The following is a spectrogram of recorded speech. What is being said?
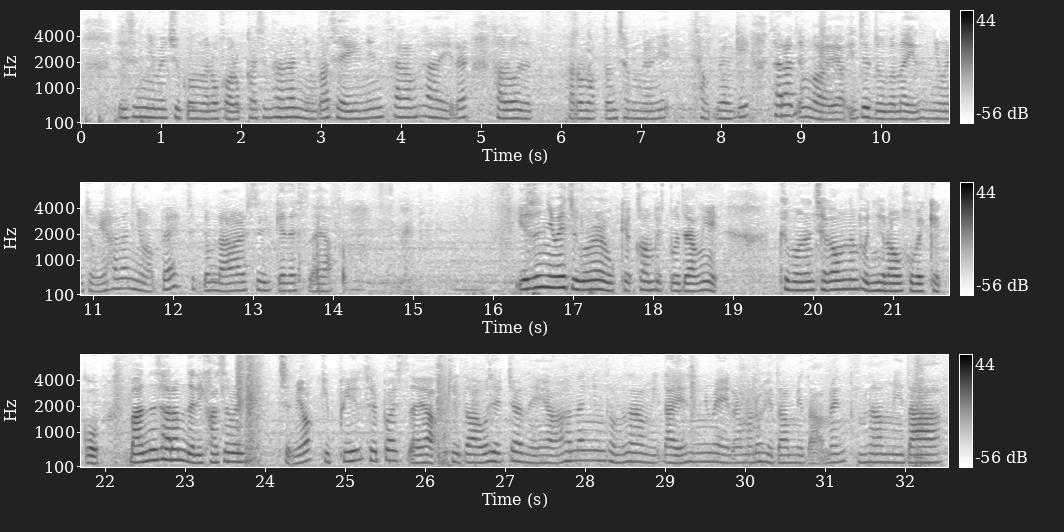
예수님의 죽음으로 거룩하신 하나님과 죄인인 사람 사이를 가로, 가로막던 장벽이, 장벽이 사라진 거예요. 이제 누구나 예수님을 통해 하나님 앞에 직접 나아갈 수 있게 됐어요. 예수님의 죽음을 목격한 백부장이 그분은 죄가 없는 분이라고 고백했고 많은 사람들이 가슴을 치며 깊이 슬퍼했어요. 기도하고 실천해요. 하나님 감사합니다. 예수님의 이름으로 기도합니다. 아멘. 감사합니다.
